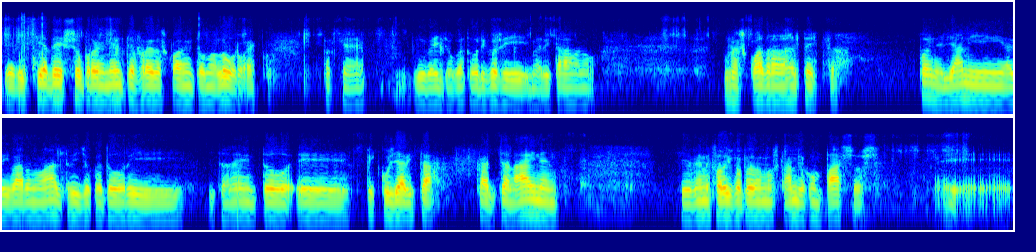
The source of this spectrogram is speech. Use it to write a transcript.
Rischi adesso probabilmente farei la squadra intorno a loro, ecco, perché due bei giocatori così meritavano una squadra all'altezza. Poi negli anni arrivarono altri giocatori di talento e peculiarità, Kajalainen, che venne fuori proprio da uno scambio con Passos. E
